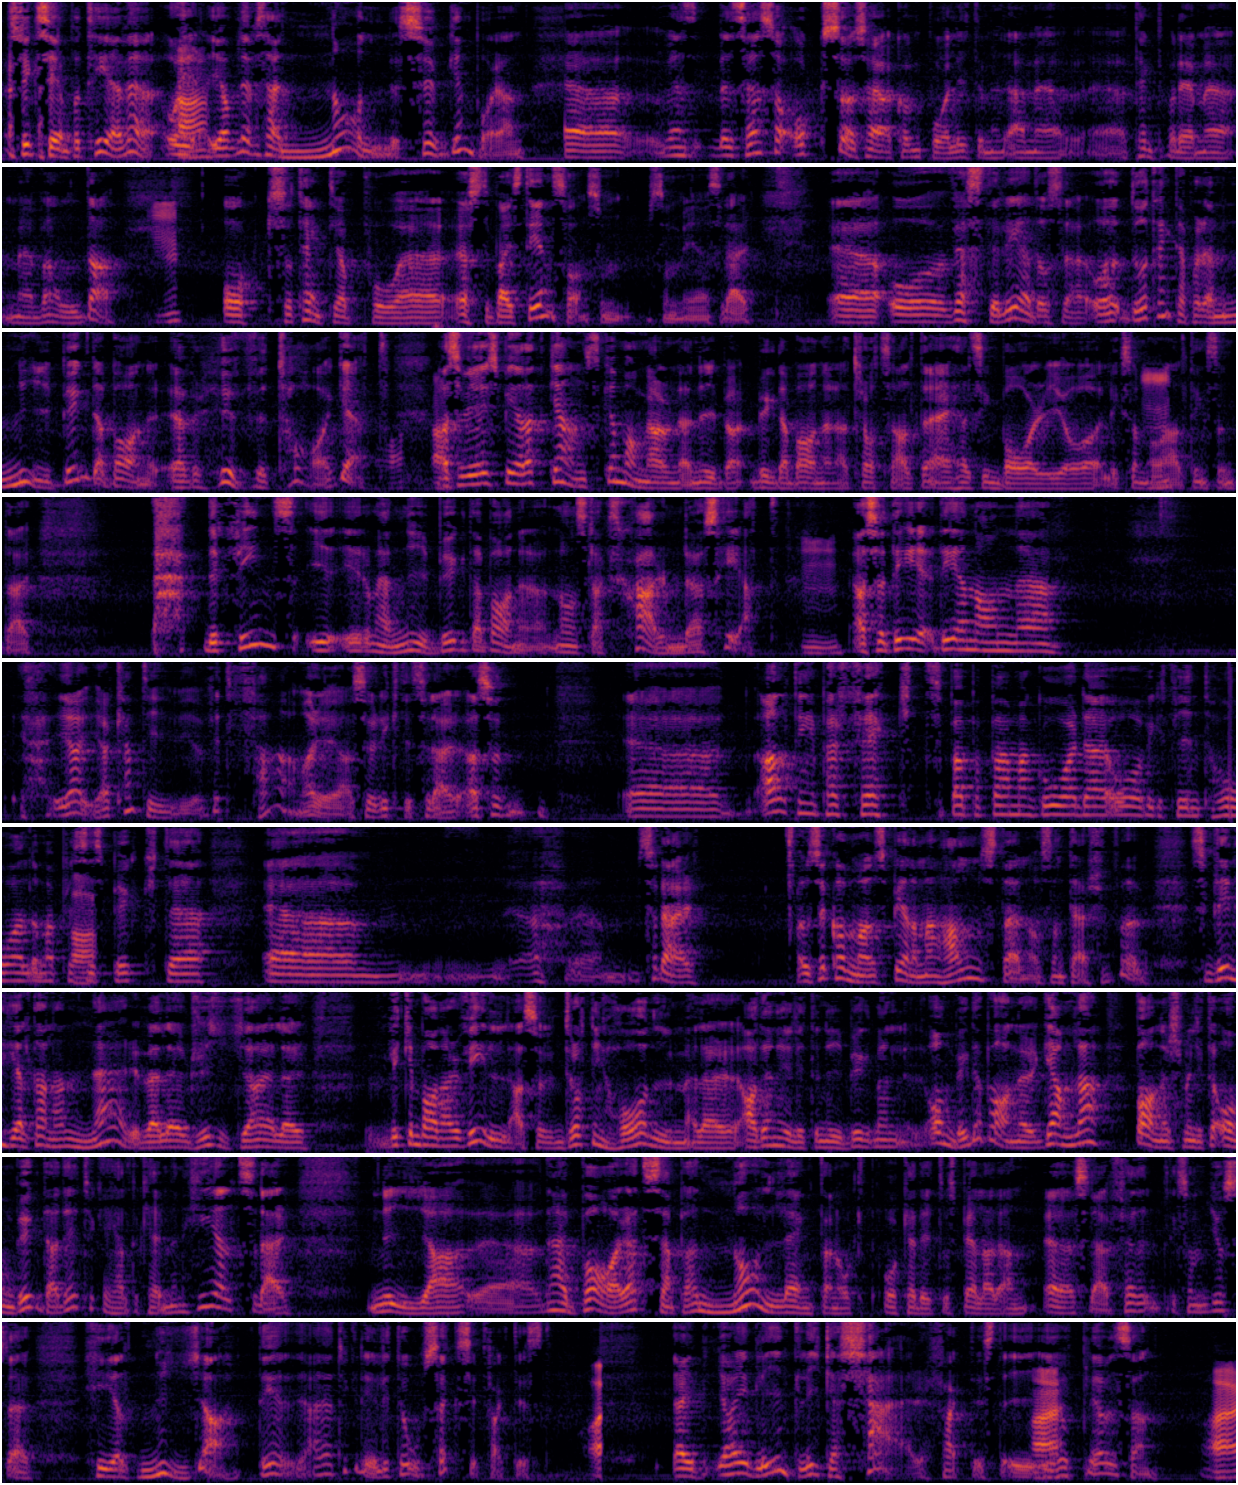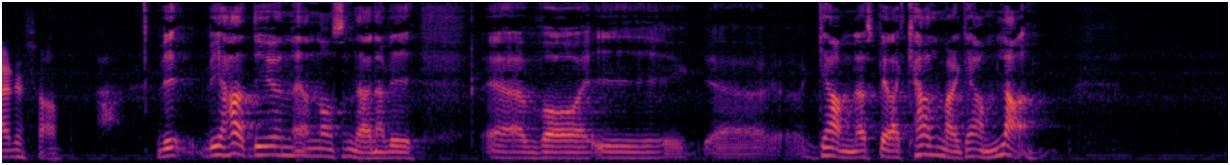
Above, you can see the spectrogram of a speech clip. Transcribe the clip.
den. fick se den på TV. Och ja. jag blev så här noll sugen på den. Eh, men, men sen så också så har jag kommit på lite med det här med, jag eh, tänkte på det med, med Valda. Mm. Och så tänkte jag på eh, Österberg Stensson som, som är sådär. Och Västerled och sådär. Och då tänkte jag på det här med nybyggda banor överhuvudtaget. Ja, ja. Alltså vi har ju spelat ganska många av de där nybyggda banorna trots allt. Det där Helsingborg och liksom mm. och allting sånt där. Det finns i, i de här nybyggda banorna någon slags charmlöshet. Mm. Alltså det, det är någon... Eh, jag, jag kan inte... Jag vet fan vad det är. Alltså riktigt sådär. Alltså Eh, allting är perfekt. Man går där, åh vilket fint hål, de har precis ja. byggt det. Eh, sådär. Och så kommer man och spelar man Halmstad och sånt där. Så, så blir det en helt annan nerv. Eller Rya eller vilken bana du vill. Alltså Drottningholm eller, ja den är lite nybyggd. Men ombyggda banor, gamla banor som är lite ombyggda. Det tycker jag är helt okej. Men helt sådär nya. Eh, den här Bara till exempel har noll längtan att åka dit och spela den. Eh, sådär. För liksom just det här helt nya. Det, jag tycker det är lite osexigt faktiskt. jag, jag blir inte lika kär faktiskt i, i upplevelsen. Nej, det är sant. Vi, vi hade ju en, en, någon sån där när vi eh, var i eh, gamla, spelade Kalmar gamla.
